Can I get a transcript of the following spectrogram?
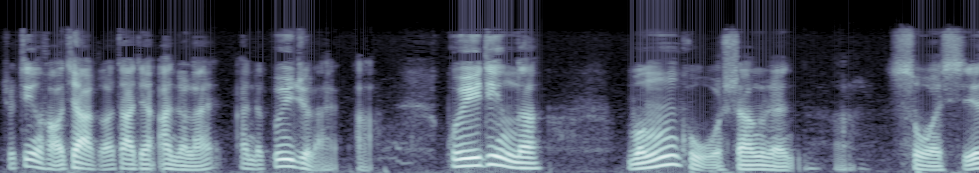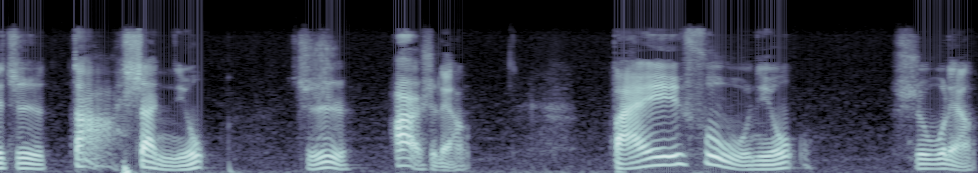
就定好价格，大家按着来，按照规矩来啊。规定呢，蒙古商人啊。所携之大善牛，值二十两；白腹牛十五两；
